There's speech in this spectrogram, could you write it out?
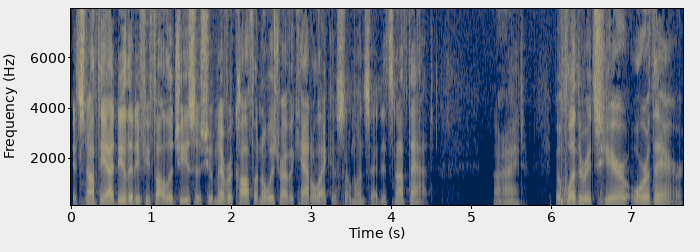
It's not the idea that if you follow Jesus, you'll never cough and always drive a Cadillac, as someone said. It's not that. All right? But whether it's here or there,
